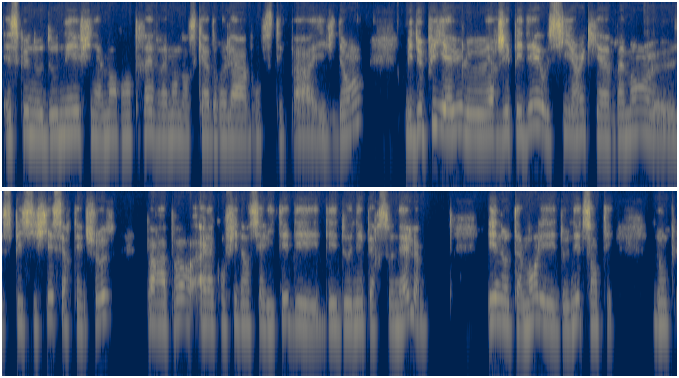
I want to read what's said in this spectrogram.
est-ce que nos données, finalement, rentraient vraiment dans ce cadre-là? Bon, ce n'était pas évident. Mais depuis, il y a eu le RGPD aussi, hein, qui a vraiment spécifié certaines choses par rapport à la confidentialité des données personnelles, et notamment les données de santé. Donc,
